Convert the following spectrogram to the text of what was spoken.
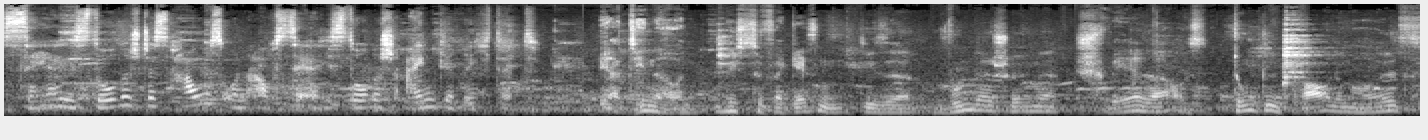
sehr historisch, das Haus, und auch sehr historisch eingerichtet. Ja, Tina, und nicht zu vergessen, diese wunderschöne, schwere, aus dunkelbraunem Holz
